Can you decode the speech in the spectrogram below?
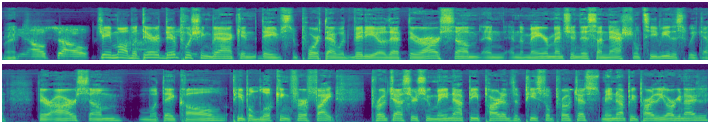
Right. You know, so Ja'Mal, but they're uh, they're pushing back and they support that with video that there are some and, and the mayor mentioned this on national TV this weekend. There are some what they call people looking for a fight. Protesters who may not be part of the peaceful protests, may not be part of the organizers,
